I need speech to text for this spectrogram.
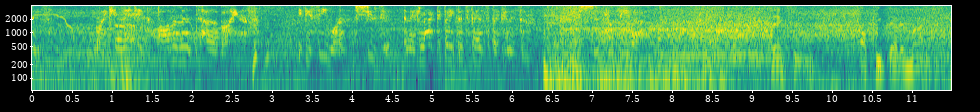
My kinetic armament turbines. If you see one, shoot it, and it'll activate the defense mechanism. It should help you out. Thanks, Eden. I'll keep that in mind.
